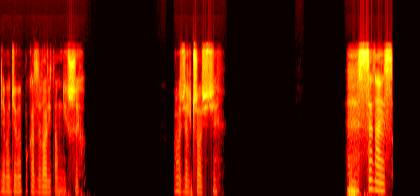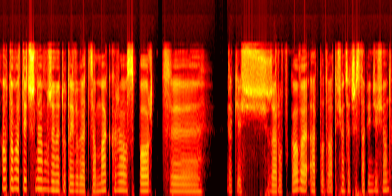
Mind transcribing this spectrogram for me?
Nie będziemy pokazywali tam niższych rozdzielczości. Scena jest automatyczna. Możemy tutaj wybrać co makro, sport, jakieś żarówkowe, a to 2350.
